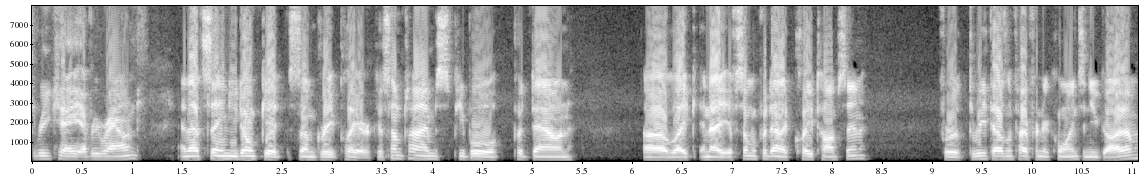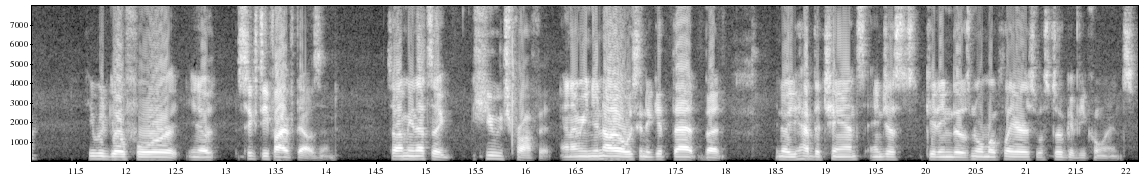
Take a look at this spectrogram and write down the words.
3k every round and that's saying you don't get some great player because sometimes people put down uh, like and I, if someone put down a Klay Thompson for 3,500 coins and you got him, he would go for you know 65,000. So I mean that's a huge profit, and I mean you're not always going to get that, but you know you have the chance, and just getting those normal players will still give you coins.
